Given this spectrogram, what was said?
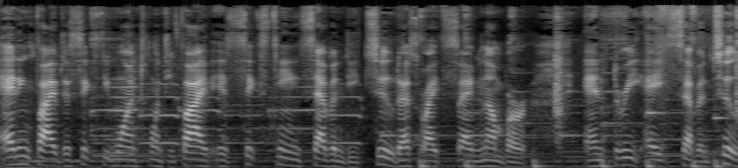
Adding 5 to 6125 is 1672. That's right, same number. And 3872.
